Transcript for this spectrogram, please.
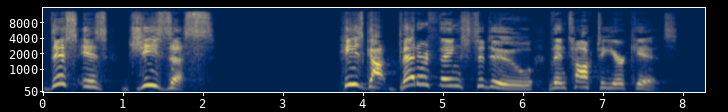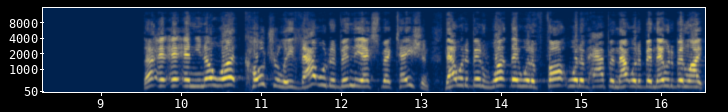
This is Jesus. He's got better things to do than talk to your kids. That, and, and, you know what? Culturally, that would have been the expectation. That would have been what they would have thought would have happened. That would have been, they would have been like,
